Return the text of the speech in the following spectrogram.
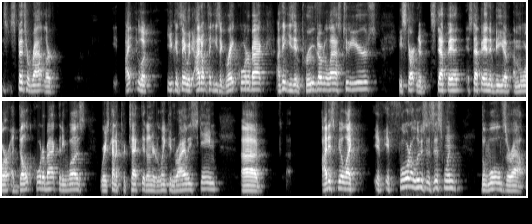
Spencer Rattler. I look, you can say what I don't think he's a great quarterback. I think he's improved over the last two years. He's starting to step in, step in and be a, a more adult quarterback than he was, where he's kind of protected under Lincoln Riley's scheme. Uh, I just feel like if, if Florida loses this one, the Wolves are out.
